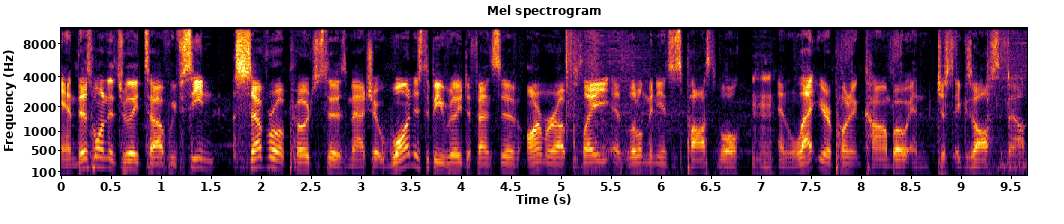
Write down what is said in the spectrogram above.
And this one is really tough. We've seen several approaches to this matchup. One is to be really defensive, armor up, play as little minions as possible, Mhm. and let your opponent combo and just exhaust them out.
